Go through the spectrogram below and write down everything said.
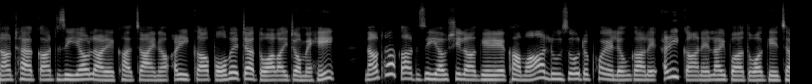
နောက်ထပ်ကားတစ်စီးရောက်လာတဲ့ခါကျရင်တော့အဲ့ဒီကားဘောပဲတက်သွားလိုက်တော့မယ်ဟေ့နောက်ထပ်ကားတစ်စီးရောက်ရှိလာခဲ့တဲ့အခါမှာလူစိုးတစ်ဖွဲ့လုံးကလည်းအဲ့ဒီကားနဲ့လိုက်ပါသွားခဲ့ကြ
